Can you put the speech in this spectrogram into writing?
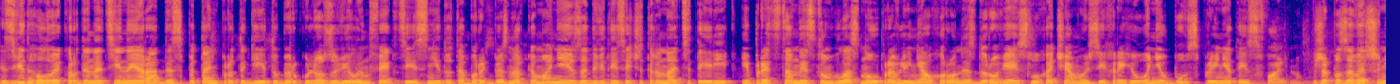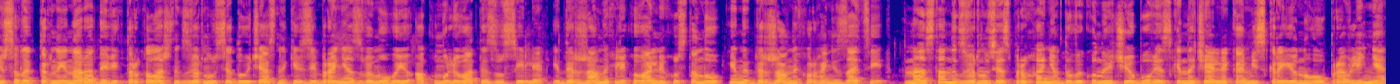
Звіт голови координаційної ради з питань протидії туберкульозу, ВІЛ-інфекції, СНІДу та боротьби з наркоманією за 2013 рік і представництвом власного управління охорони здоров'я і слухачами усіх регіонів був сприйнятий схвально. Вже по завершенню селекторної наради Віктор Калашник звернувся до учасників зібрання з вимогою акумулювати зусилля і державних лікувальних установ, і недержавних організацій. Наостанок звернувся з проханням до виконуючої обов'язки начальника міськрайонного управління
